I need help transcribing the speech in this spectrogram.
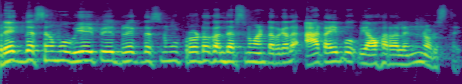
బ్రేక్ దర్శనము విఐపి బ్రేక్ దర్శనము ప్రోటోకాల్ దర్శనం అంటారు కదా ఆ టైపు వ్యవహారాలన్నీ నడుస్తాయి.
